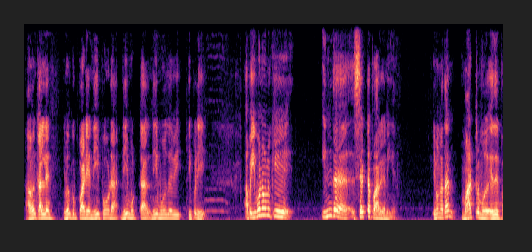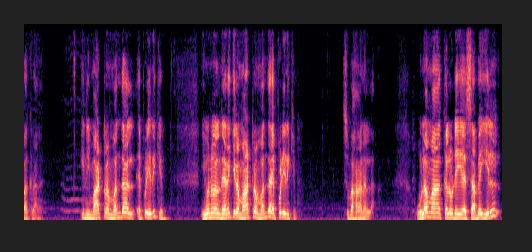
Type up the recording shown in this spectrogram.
அவன் கல்லன் இவன் குப்பாடியா நீ போடா நீ முட்டாள் நீ மூதவி இப்படி. அப்போ இவனுக்கு இந்த செட்டை பாருங்க நீங்கள் இவங்க தான் மாற்றம் எதிர்பார்க்குறாங்க. இனி மாற்றம் வந்தால் எப்படி இருக்கும்? இவனுகள் நினைக்கிற மாற்றம் வந்தால் எப்படி இருக்கும்? சுபஹானல்லா. உலமாக்களுடைய சபையில்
